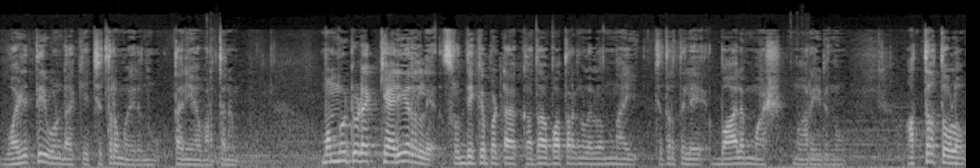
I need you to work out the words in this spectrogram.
വഴിത്തിരിവുണ്ടാക്കിയ ചിത്രമായിരുന്നു തനിയാവർത്തനം മമ്മൂട്ടിയുടെ കരിയറിൽ ശ്രദ്ധിക്കപ്പെട്ട കഥാപാത്രങ്ങളിലൊന്നായി ചിത്രത്തിലെ ബാലം മാഷ് മാറിയിരുന്നു. അത്രത്തോളം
